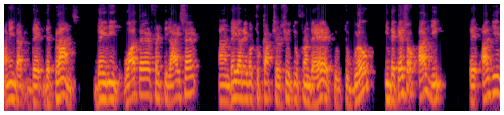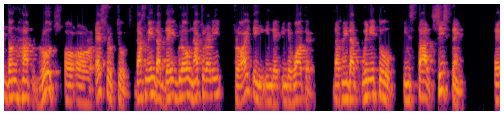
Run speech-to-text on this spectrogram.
I mean that the, the plants, they need water, fertilizer, and they are able to capture CO2 from the air to, to grow. In the case of algae, uh, algae don't have roots or, or structures. That means that they grow naturally floating in the in the water. That means that we need to install system uh,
